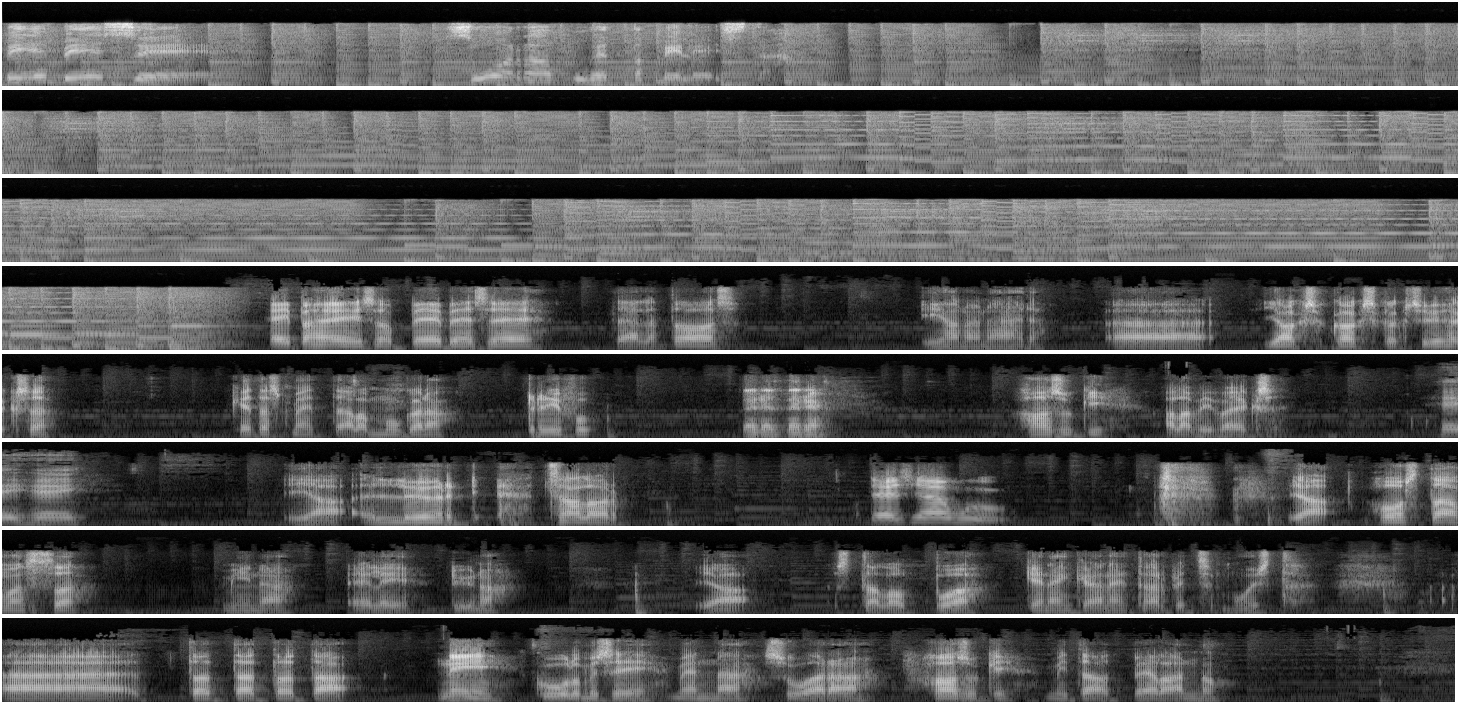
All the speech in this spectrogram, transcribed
BBC. Suoraa puhetta peleistä. Heipä hei, se on BBC täällä taas. Ihana nähdä. Ää, jakso 229. Ketäs meitä täällä on mukana? Drifu, Tere, tere. Hasuki, alaviiva Exe, Hei hei. ja Lörd Zalor. Deja vu. Ja hostaamassa minä, eli Dyna. Ja sitä loppua kenenkään ei tarvitse muistaa. Ää, tota, tota, niin, kuulumisiin mennään suoraan. Hasuki, mitä oot pelannut?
